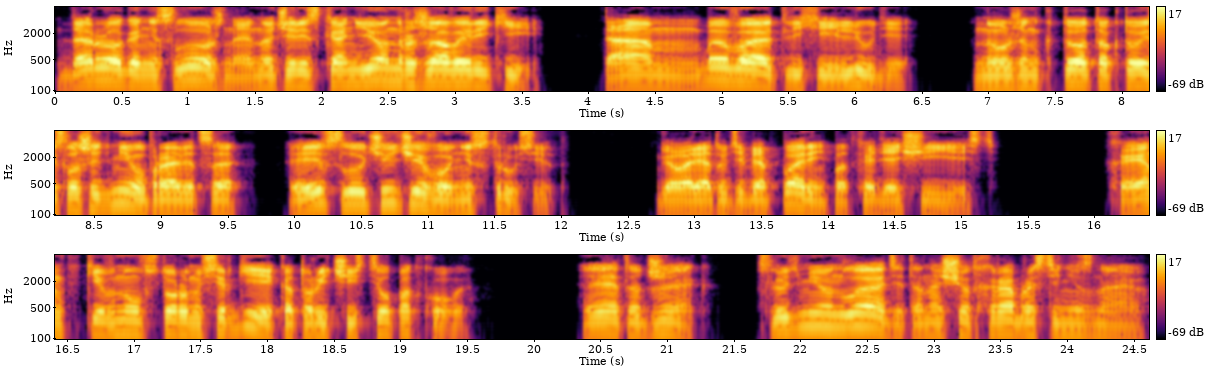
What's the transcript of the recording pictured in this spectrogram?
Дорога несложная, но через каньон ржавой реки. Там бывают лихие люди. Нужен кто-то, кто и с лошадьми управится, и в случае чего не струсит. Говорят, у тебя парень подходящий есть. Хэнк кивнул в сторону Сергея, который чистил подковы. «Это Джек. С людьми он ладит, а насчет храбрости не знаю.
